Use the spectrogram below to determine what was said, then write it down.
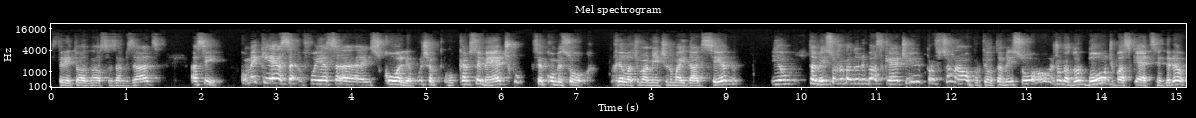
estreitou as nossas amizades. Assim, como é que essa foi essa escolha? Puxa, eu quero ser médico. Você começou relativamente numa idade cedo. E eu também sou jogador de basquete profissional, porque eu também sou jogador bom de basquete, entendeu?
